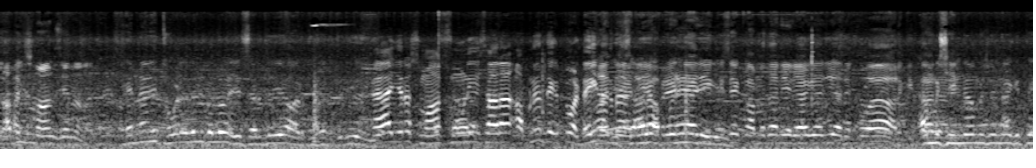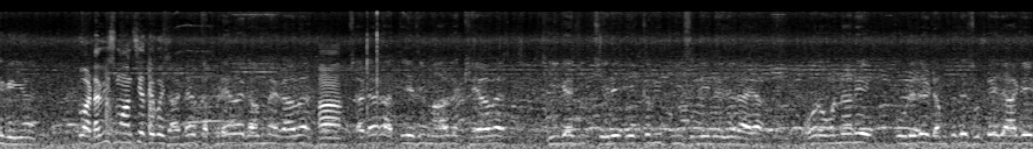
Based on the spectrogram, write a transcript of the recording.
ਕਾਫੀ ਸਮਾਨ ਸੀ ਇਹਨਾਂ ਦਾ। ਇਹਨਾਂ ਦੀ ਥੋੜੇ ਦਿਨ ਪਹਿਲਾਂ ਹਜੇ ਸਰਜਰੀ ਹਾਰਟ ਦੀ ਸਰਜਰੀ ਹੋਈ। ਇਹ ਜਿਹੜਾ ਸਮਾਨ ਸਮੂਨ ਹੀ ਸਾਰਾ ਆਪਣੇ ਦੇਖ ਤੁਹਾਡਾ ਹੀ ਲੱਗਦਾ ਹੈ? ਆਪਣੇ ਫ੍ਰਿਜ ਹੈ ਜੀ ਹੈਗੇ ਕਿਸੇ ਕੰਮ ਦਾ ਨਹੀਂ ਰਹਿ ਗਿਆ ਜੀ ਆ ਦੇਖੋ ਆ ਹਾਰ ਕੀਤਾ ਆ ਮਸ਼ੀਨਾਂ ਮਸ਼ੀਨਾਂ ਕਿੱਥੇ ਗਈਆਂ? ਤੁਹਾਡਾ ਵੀ ਸਮਾਨ ਸੀ ਇੱਥੇ ਕੁਝ ਸਾਡਾ ਕੱਪੜੇ ਦਾ ਕੰਮ ਹੈਗਾ ਵਾ। ਹਾਂ। ਸਾਡਾ ਰਾਤੀ ਅਸੀਂ ਮਾਲ ਰੱਖਿਆ ਵਾ। ਠੀਕ ਹੈ ਜੀ ਸਵੇਰੇ ਇੱਕ ਵੀ ਪੀਸ ਨਹੀਂ ਨਜ਼ਰ ਆਇਆ। ਔਰ ਉਹਨਾਂ ਨੇ ਕੂੜੇ ਦੇ ਡੰਪ ਤੇ ਸੁੱਟੇ ਜਾ ਕੇ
